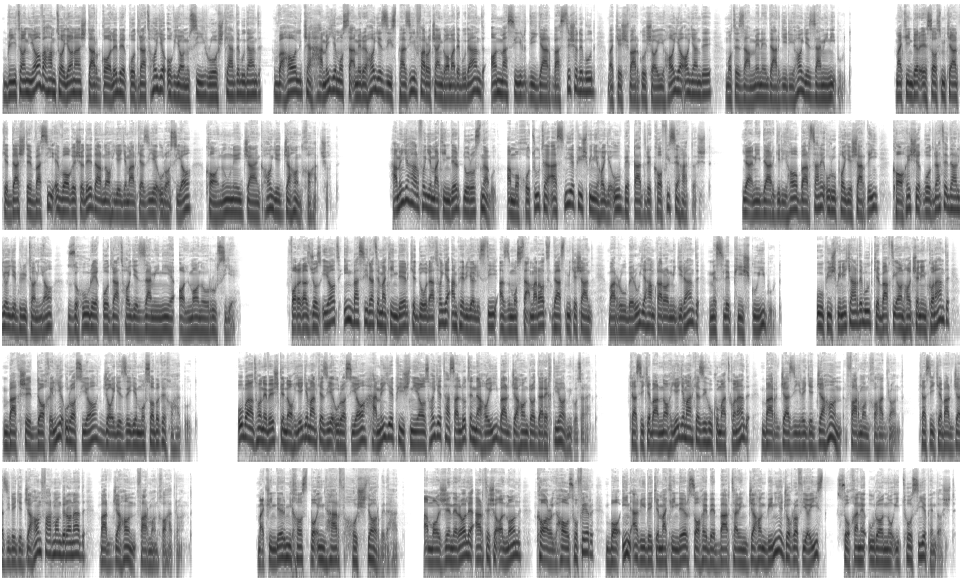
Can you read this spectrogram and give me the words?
بریتانیا و همتایانش در قالب قدرت‌های اقیانوسی رشد کرده بودند و حال که همه مستعمره های زیست پذیر فراچنگ آمده بودند، آن مسیر دیگر بسته شده بود و کشورگشایی های آینده متضمن درگیری های زمینی بود. مکیندر احساس می کرد که دشت وسیع واقع شده در ناحیه مرکزی اوراسیا کانون جنگ های جهان خواهد شد. همه ی حرفای مکیندر درست نبود، اما خطوط اصلی پیشبینی های او به قدر کافی صحت داشت. یعنی درگیری ها بر سر اروپای شرقی، کاهش قدرت دریایی بریتانیا، ظهور قدرت های زمینی آلمان و روسیه. فارغ از جزئیات این بصیرت مکیندر که دولت های امپریالیستی از مستعمرات دست می‌کشند و روبروی هم قرار می‌گیرند مثل پیشگویی بود. او پیش بینی کرده بود که وقتی آنها چنین کنند بخش داخلی اوراسیا جایزه مسابقه خواهد بود. او بعدها نوشت که ناحیه مرکزی اوراسیا همه پیش نیازهای تسلط نهایی بر جهان را در اختیار می‌گذارد. کسی که بر ناحیه مرکزی حکومت کند بر جزیره جهان فرمان خواهد راند. کسی که بر جزیره جهان فرمان براند بر جهان فرمان خواهد راند. مکیندر می‌خواست با این حرف هشدار بدهد. اما ژنرال ارتش آلمان کارل هاسوفر با این عقیده که مکیندر صاحب برترین جهانبینی جغرافیایی است سخن او را نوعی توصیه پنداشت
